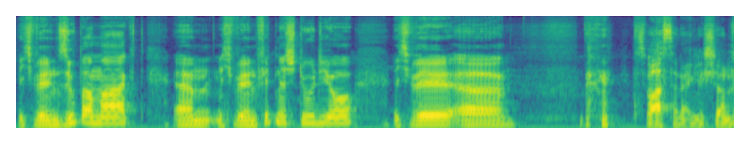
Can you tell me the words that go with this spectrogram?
ich will einen Supermarkt, ähm, ich will ein Fitnessstudio, ich will, äh, das war's dann eigentlich schon.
